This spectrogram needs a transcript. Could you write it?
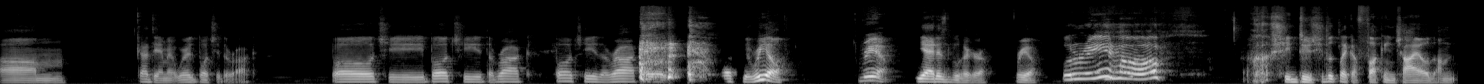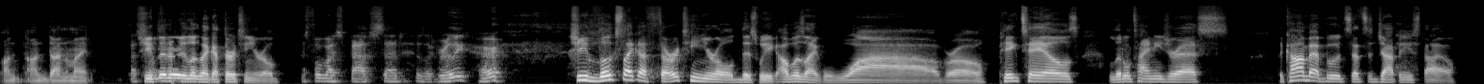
Um, God damn it, where's Bocchi the Rock? Bocchi, Bocchi the Rock, Bocchi the Rock, Bocchi, Ryo. Ryo? Yeah, it is blue hair girl, Ryo. Rio. Ugh, she dude, she looked like a fucking child on on on Dynamite. That's She literally looked like a 13 year old. that's what my spouse said. I was like, really? Her? She looks like a 13 year old this week. I was like, wow, bro. Pigtails, little tiny dress. The combat boots, that's a Japanese style.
